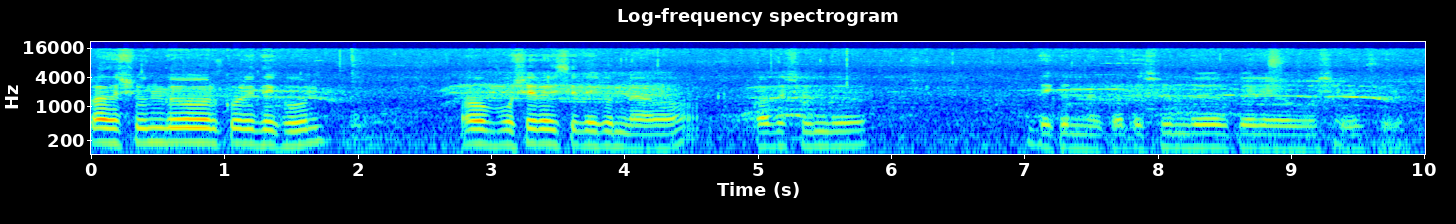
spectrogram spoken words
কত সুন্দর করে দেখুন। ও বসে রয়েছে, দেখুন না ও। কত সুন্দর। দেখুন না, কত সুন্দর করে ও বসে রয়েছে।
